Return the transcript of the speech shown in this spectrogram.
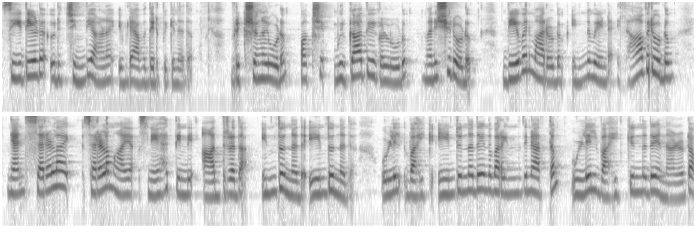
സീതയുടെ ഒരു ചിന്തയാണ് ഇവിടെ അവതരിപ്പിക്കുന്നത്. വൃക്ഷങ്ങളോടും പക്ഷി മൃഗാദികളോടും മനുഷ്യരോടും ദേവന്മാരോടും എന്നു വേണ്ട എല്ലാവരോടും ഞാൻ സരള സരളമായ സ്നേഹത്തിന്റെ ആർദ്രത എന്തുന്നത് ഏന്തുന്നത്? ഉള്ളിൽ വഹിക്ക ഏന്തുന്നത് എന്ന് പറയുന്നതിന്റെ അർത്ഥം ഉള്ളിൽ വഹിക്കുന്നത് എന്നാണ് കേട്ടോ.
